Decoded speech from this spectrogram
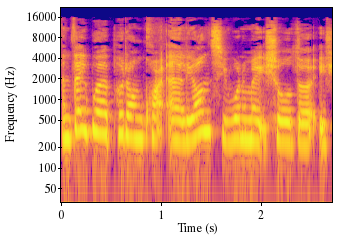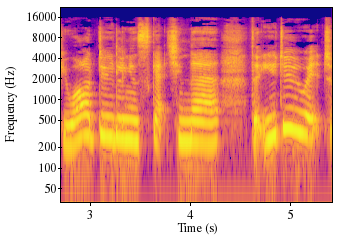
And they were put on quite early on, so you want to make sure that if you are doodling and sketching there, that you do it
